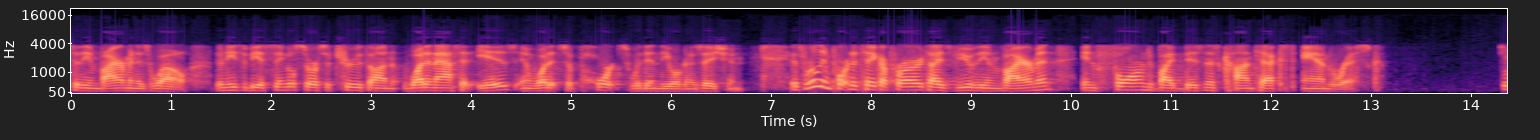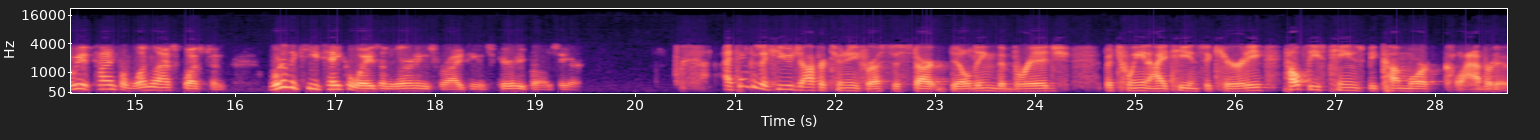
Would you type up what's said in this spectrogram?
to the environment as well. There needs to be a single source of truth on what an asset is and what it supports within the organization. It's really important to take a prioritized view of the environment informed by business context and risk. So we have time for one last question. What are the key takeaways and learnings for IT and security pros here? I think there's a huge opportunity for us to start building the bridge between IT and security, help these teams become more collaborative.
